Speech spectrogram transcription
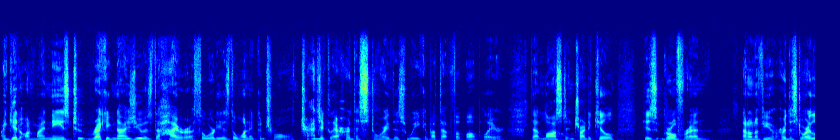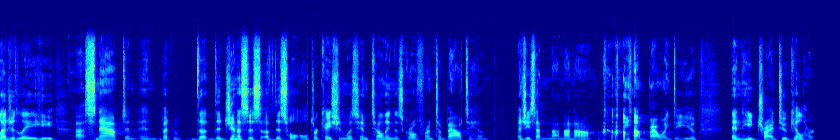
I get on my knees to recognize you as the higher authority, as the one in control. Tragically, I heard this story this week about that football player that lost it and tried to kill his girlfriend. I don't know if you heard the story. Allegedly, he uh, snapped, and, and but the, the genesis of this whole altercation was him telling this girlfriend to bow to him. And she said, Nah, nah, nah, I'm not bowing to you. And he tried to kill her.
